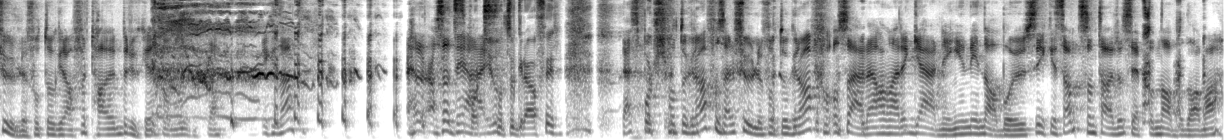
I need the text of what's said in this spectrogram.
fuglefotografer tar, bruker en sånn linse? Ikke sant? Altså, det er jo Sportsfotografer. det er sportsfotograf, og så er det fuglefotograf, og så er det han derre gærningen i nabohuset ikke sant? som tar og ser på nabodama.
